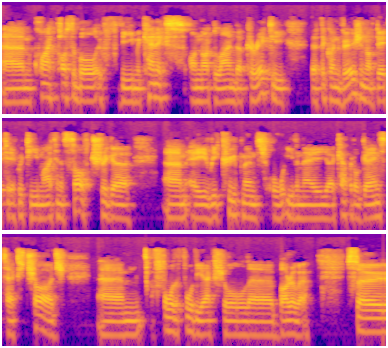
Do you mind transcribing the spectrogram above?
um, quite possible if the mechanics are not lined up correctly, that the conversion of debt to equity might in itself trigger um, a recoupment or even a, a capital gains tax charge um, for the for the actual uh, borrower. So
